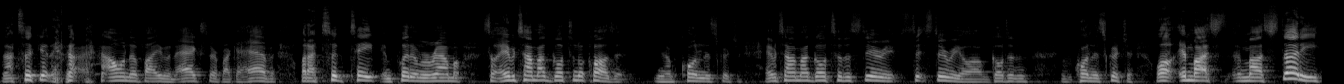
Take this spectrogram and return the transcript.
And I took it, and I, I don't know if I even asked her if I could have it, but I took tape and put them around my. So every time I go to the closet, you know, I'm quoting the scripture. Every time I go to the stereo, stereo I'll go to the quoting the scripture. Well, in my in my study,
